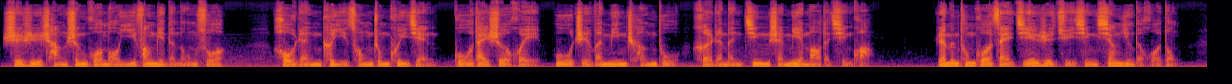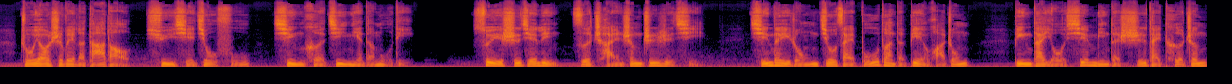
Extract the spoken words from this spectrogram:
是日常生活某一方面的浓缩，后人可以从中窥见古代社会物质文明程度和人们精神面貌的情况。人们通过在节日举行相应的活动，主要是为了达到驱邪救福、庆贺纪念的目的。岁时节令自产生之日起，其内容就在不断的变化中。并带有鲜明的时代特征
